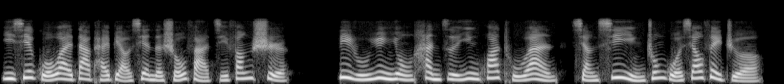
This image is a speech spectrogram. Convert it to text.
一些国外大牌表现的手法及方式。例如运用汉字印花图案，想吸引中国消费者，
